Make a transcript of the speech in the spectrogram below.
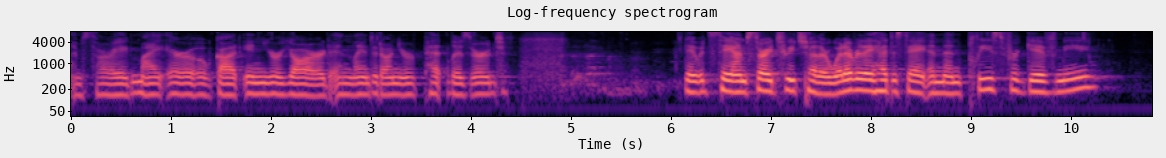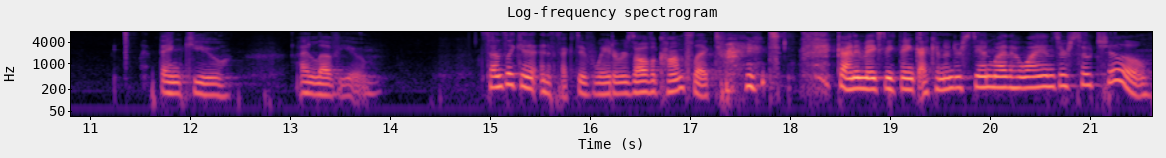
I'm sorry my arrow got in your yard and landed on your pet lizard. they would say, I'm sorry to each other, whatever they had to say, and then, please forgive me. Thank you. I love you. Sounds like an effective way to resolve a conflict, right? kind of makes me think I can understand why the Hawaiians are so chill.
